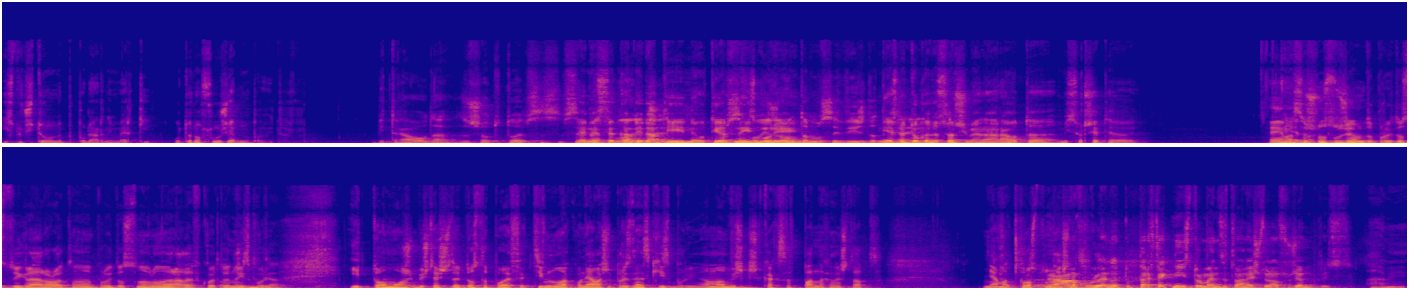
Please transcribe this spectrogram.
изключително непопулярни мерки от едно служебно правителство. Би трябвало да, защото той се, се Те не са кандидати, че не отиват на избори. му се виждат. Ние сме тук да свършим една работа. Ми свършете, бе. Е, ма Е, всъщност служебното правителство играе ролята на правителството на Румен Радев, който е на избори. така. И то може би ще да е доста по-ефективно, ако нямаше президентски избори, ама виж как съвпаднаха нещата. Няма, просто Реално нашите... погледнато, перфектният инструмент за това нещо е едно служебно правителство. Ами,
